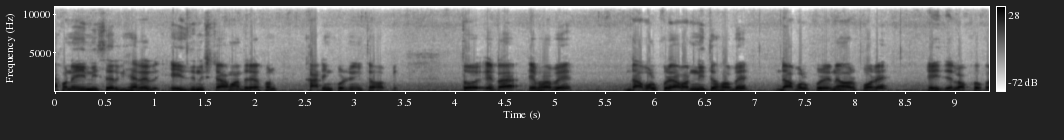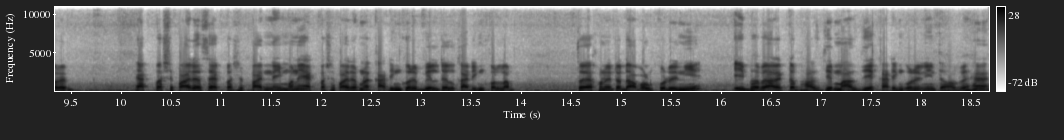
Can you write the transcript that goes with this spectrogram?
এখন এই নিচের ঘেরের এই জিনিসটা আমাদের এখন কাটিং করে নিতে হবে। তো এটা এভাবে ডাবল করে আবার নিতে হবে। ডাবল করে নেওয়ার পরে এই যে লক্ষ্য করেন, এক পাশে পায়ের আছে, এক পাশে পায়ের নেই। মানে এক পাশে পায়ের আমরা কাটিং করে বেলটেল কাটিং করলাম। তো এখন এটা ডাবল করে নিয়ে এইভাবে আরেকটা ভাঁজ দিয়ে মাছ দিয়ে কাটিং করে নিতে হবে হ্যাঁ?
